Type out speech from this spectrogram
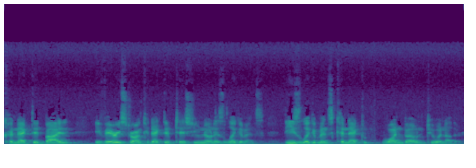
connected by a very strong connective tissue known as ligaments. These ligaments connect one bone to another.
